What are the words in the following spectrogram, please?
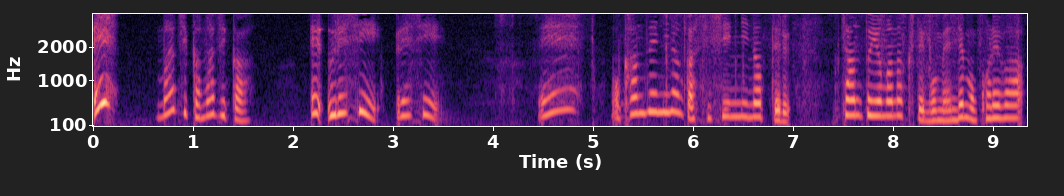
え？マジか、マジか。え、嬉しい、嬉しい。えー、もう完全になんか指針になってる。ちゃんと読まなくてごめん。でもこれは、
